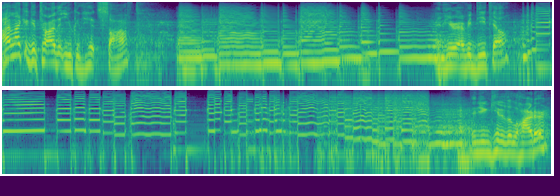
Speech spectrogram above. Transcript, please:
I like a guitar that you can hit soft and hear every detail. Then you can hit it a little harder.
